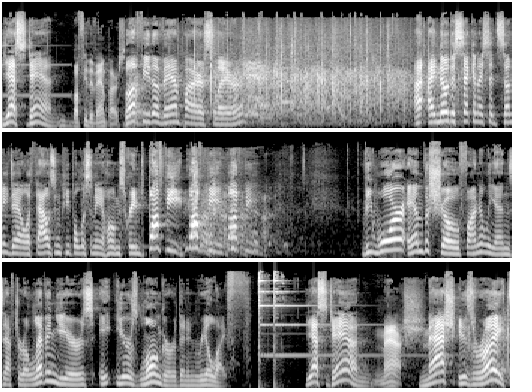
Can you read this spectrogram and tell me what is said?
Yes, Dan. Buffy the Vampire Slayer. Buffy the Vampire Slayer. I, I know the second I said Sunnydale, a thousand people listening at home screamed, Buffy! Buffy! Buffy! the war and the show finally ends after 11 years, eight years longer than in real life. Yes, Dan. MASH. MASH is right.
